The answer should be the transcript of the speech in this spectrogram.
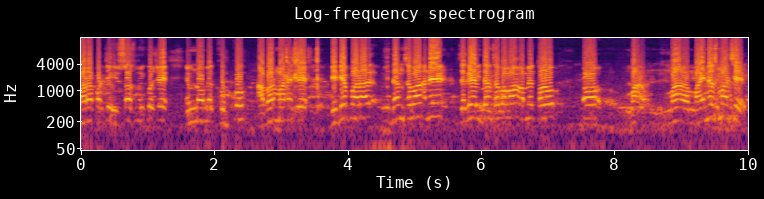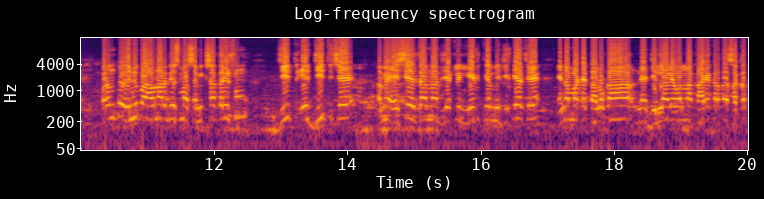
મારા પર જે વિશ્વાસ મૂક્યો છે, એમનો અમે ખૂબ ખૂબ આભાર માને છે. ડેડિયાપાડા વિધાનસભા અને જગ્યા વિધાનસભામાં અમે થોડો માઇનસમાં છે. પરંતુ એની પણ આવનારા દિવસમાં સમીક્ષા કરીશું. જીત એ જીત છે. અમે એસી હજારના જેટલી લીડથી અમે જીત્યા છે. એના માટે તાલુકા ને જિલ્લા લેવલના કાર્યકર્તા સખત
